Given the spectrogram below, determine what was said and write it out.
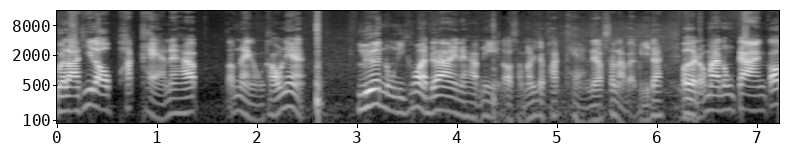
เวลาที่เราพักแขนนะครับตำแหน่งของเขาเนี่ยเลื่อนตรงนี้เข้ามาได้นะครับนี่เราสามารถที่จะพักแขนในลักษณะแบบนี้ได้ เปิดออกมาตรงกลางก็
